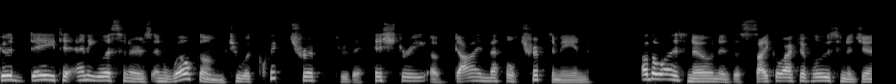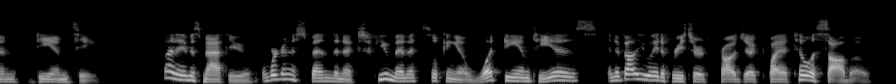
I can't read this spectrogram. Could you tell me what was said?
Good day to any listeners, and welcome to a quick trip through the history of dimethyltryptamine, otherwise known as the psychoactive hallucinogen DMT. My name is Matthew, and we're going to spend the next few minutes looking at what DMT is and evaluate a research project by Attila Szabo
